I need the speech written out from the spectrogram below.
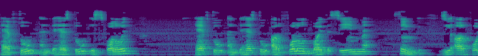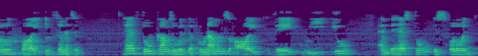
Have to and has to is followed have to and has to are followed by the same thing. They are followed by infinitive have to comes with the pronouns I, they, we, you, and has to is followed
